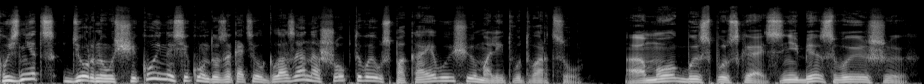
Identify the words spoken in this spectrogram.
Кузнец дернул щекой, на секунду закатил глаза, нашептывая успокаивающую молитву Творцу. «А мог бы спускать с небес высших.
